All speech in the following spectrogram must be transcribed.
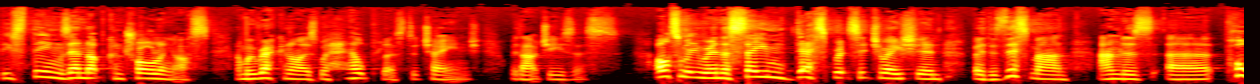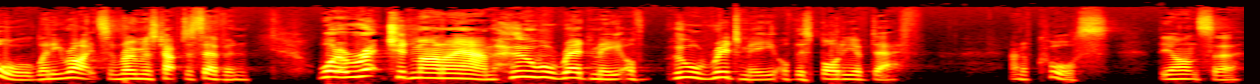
these things end up controlling us, and we recognize we're helpless to change without Jesus. Ultimately, we're in the same desperate situation, both as this man and as uh, Paul, when he writes in Romans chapter 7 What a wretched man I am! Who will rid me of, who will rid me of this body of death? And of course, the answer,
